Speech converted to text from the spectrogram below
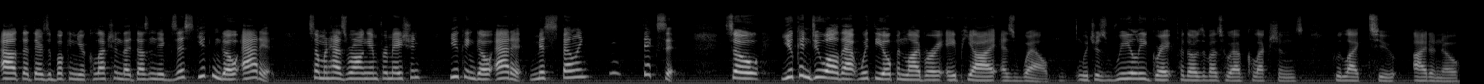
out that there's a book in your collection that doesn't exist, you can go at it. Someone has wrong information, you can go at it. Misspelling, hmm, fix it. So you can do all that with the Open Library API as well, which is really great for those of us who have collections who like to, I don't know,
